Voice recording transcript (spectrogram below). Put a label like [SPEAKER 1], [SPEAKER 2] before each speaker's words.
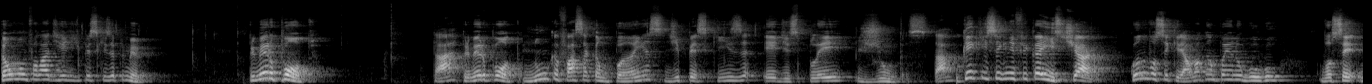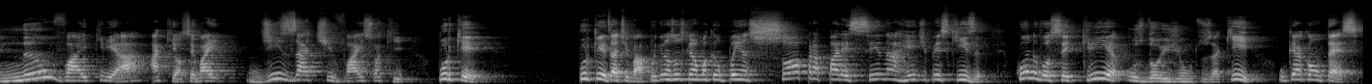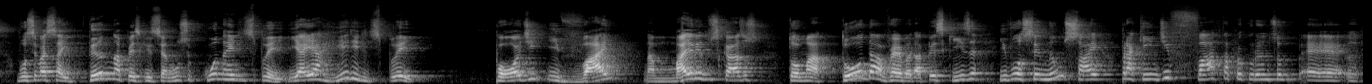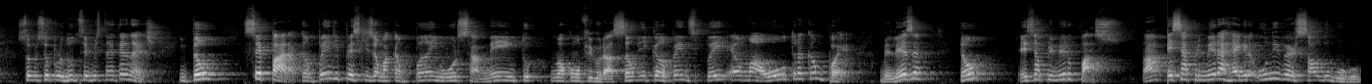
[SPEAKER 1] Então vamos falar de rede de pesquisa primeiro. Primeiro ponto, tá? Primeiro ponto, nunca faça campanhas de pesquisa e display juntas, tá? O que que significa isso, Thiago? Quando você criar uma campanha no Google, você não vai criar aqui, ó, você vai desativar isso aqui. Por quê? Por que desativar? Porque nós vamos criar uma campanha só para aparecer na rede de pesquisa. Quando você cria os dois juntos aqui, o que acontece? Você vai sair tanto na pesquisa de anúncio quanto na rede de display. E aí a rede de display pode e vai, na maioria dos casos, tomar toda a verba da pesquisa e você não sai para quem de fato está procurando sobre, é, sobre o seu produto ou serviço na internet. Então, separa. Campanha de pesquisa é uma campanha, um orçamento, uma configuração e campanha display é uma outra campanha. Beleza? Então, esse é o primeiro passo. Tá? Essa é a primeira regra universal do Google.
